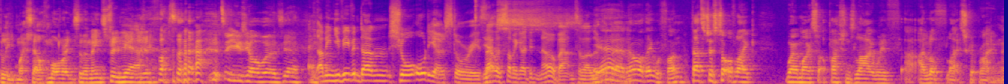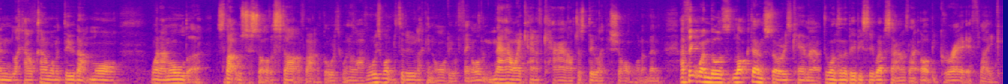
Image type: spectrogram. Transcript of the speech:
bleed myself more into the mainstream Yeah. media. If that's, uh, to use your words, yeah. I mean, you've even done short audio stories. That was something I didn't know about until I looked Yeah, no, they were fun. That's just sort of like where my sort of passions lie. With uh, I love like script writing, and like I kind of want to do that more when I'm older. So that was just sort of a start of that. I've always, well, I've always wanted to do like an audio thing. Well, now I kind of can. I'll just do like a short one, and then I think when those lockdown stories came out, the ones on the BBC website, I was like, oh, it'd be great if like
